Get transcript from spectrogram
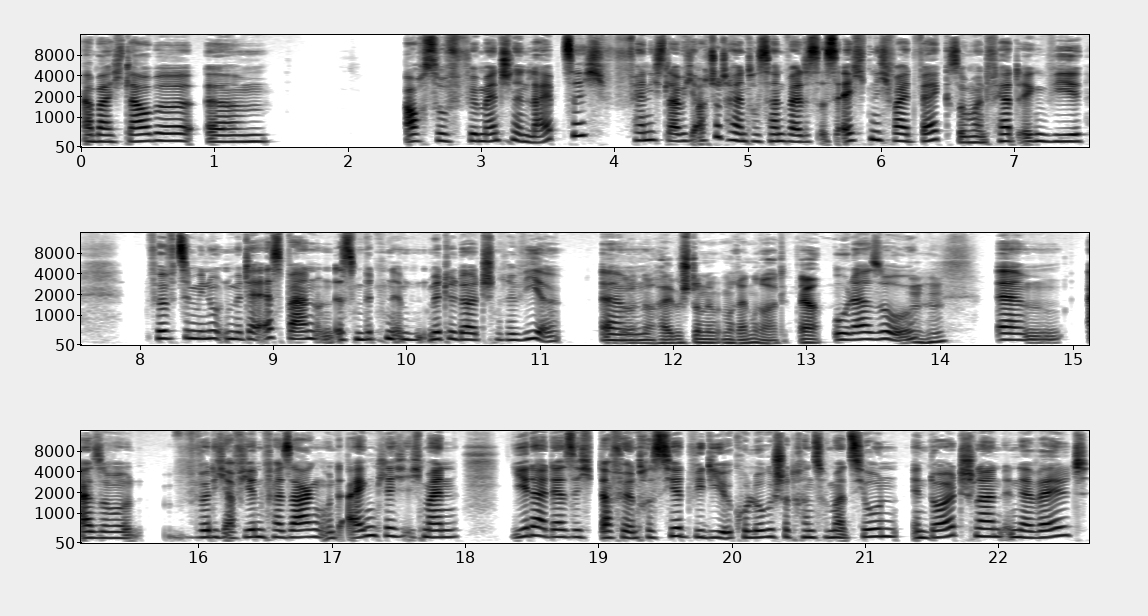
Aber ich glaube, ähm, auch so für Menschen in Leipzig fände ich es, glaube ich, auch total interessant, weil das ist echt nicht weit weg. So, man fährt irgendwie 15 Minuten mit der S-Bahn und ist mitten im mitteldeutschen Revier. Ähm, eine halbe Stunde mit dem Rennrad, ja. Oder so. Mhm. Ähm, also würde ich auf jeden Fall sagen. Und eigentlich, ich meine, jeder, der sich dafür interessiert, wie die ökologische Transformation in Deutschland, in der Welt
